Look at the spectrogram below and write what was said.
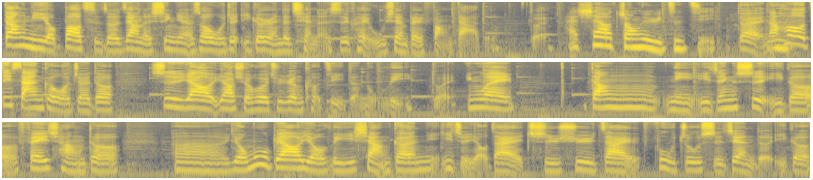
当你有抱持着这样的信念的时候，我觉得一个人的潜能是可以无限被放大的。对还是要忠于自己。对，然后第三个，我觉得是要要学会去认可自己的努力。对，因为当你已经是一个非常的呃有目标、有理想，跟你一直有在持续在付诸实践的一个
